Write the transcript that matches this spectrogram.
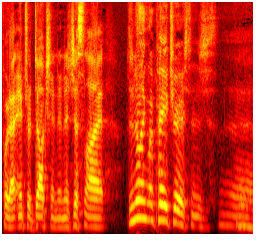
for that introduction, and it's just like the New England Patriots. And it's just, uh.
